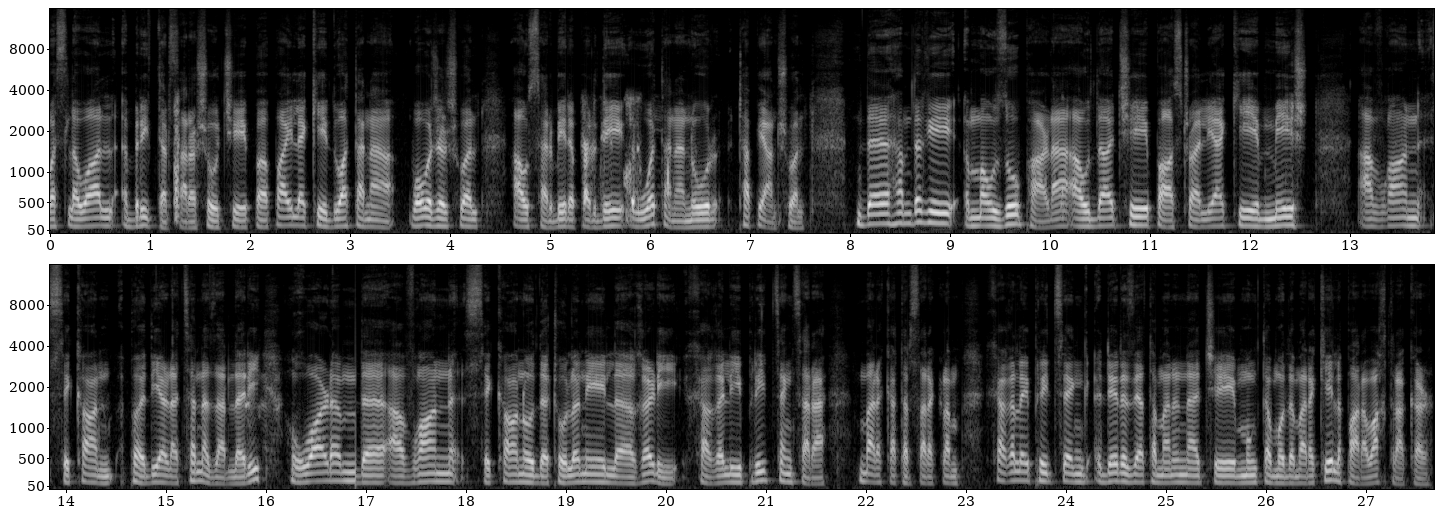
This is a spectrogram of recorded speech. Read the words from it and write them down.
وسله وال برید ترسره شو چې په پایله کې دوه تنه ووژل شول او سربېره پر دې اووه تنه نور ټپیان شول د همدغې موضوع په اړه او دا چې په استرالیا کې میشت افغان سکان په دې اړه څه نظر لري غواړم د افغان سکانو د ټولنې ل غړي خغلی پریت سنگ سره مرکه تر سره کړم خغلی پریت سنگ ډیره زیاته مننه چې مونږ ته مو د مرکې لپاره وخت راکړ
